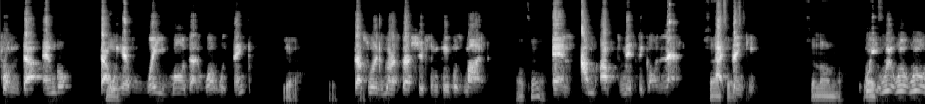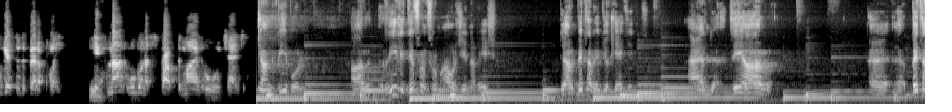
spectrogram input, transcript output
from that angle, that Hmm. we have way more than what we think, Yeah. that's what is going to start shifting people's mind. Okay. And I'm optimistic on that. Fantastic. I think Phenomenal. we, we, we, we will get to the better place. yeah. If not, we're going to spark the mind who will change it. young people are really different from our generation. They are better educated and they are better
